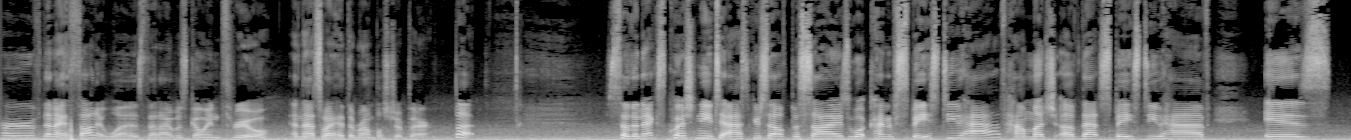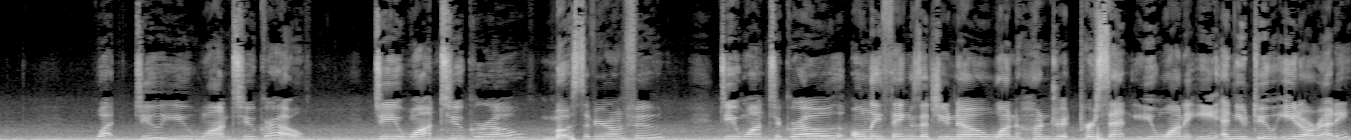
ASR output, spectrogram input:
curve than I thought it was that I was going through, and that's why I hit the rumble strip there. But so the next question you need to ask yourself, besides what kind of space do you have, how much of that space do you have, is what do you want to grow? Do you want to grow most of your own food? Do you want to grow only things that you know 100% you want to eat and you do eat already?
